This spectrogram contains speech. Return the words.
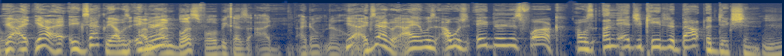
yeah, I, yeah, exactly. I was I'm, ignorant. I'm blissful because I I don't know. Yeah, exactly. I was I was ignorant as fuck. I was uneducated about addiction. Mm-hmm.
